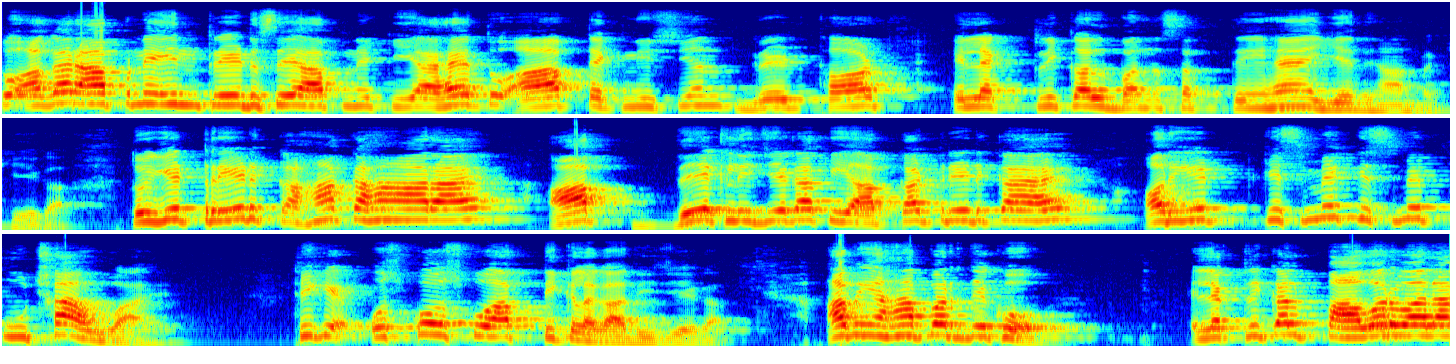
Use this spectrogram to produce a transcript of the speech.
तो अगर आपने इन ट्रेड से आपने किया है तो आप टेक्नीशियन ग्रेड थर्ड इलेक्ट्रिकल बन सकते हैं, ये ध्यान रखिएगा। तो ये ट्रेड कहाँ कहाँ आ रहा है, आप देख लीजिएगा कि आपका ट्रेड क्या है और ये किसमें किसमें पूछा हुआ है। ठीक है, उसको उसको आप टिक लगा दीजिएगा। अब यहाँ पर देखो इलेक्ट्रिकल पावर वाला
